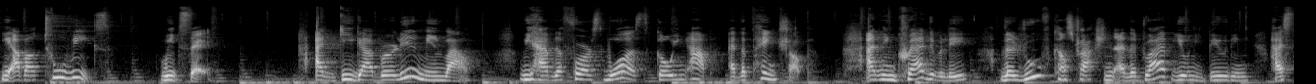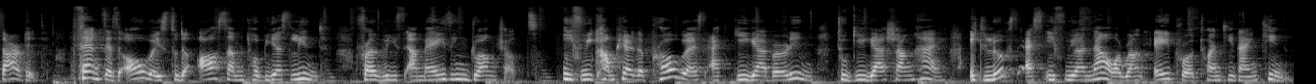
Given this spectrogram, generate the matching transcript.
in about two weeks, we'd say. At Giga Berlin, meanwhile, we have the first walls going up at the paint shop. And incredibly, the roof construction at the drive unit building has started. Thanks as always to the awesome Tobias Lindh for these amazing drone shots. If we compare the progress at Giga Berlin to Giga Shanghai, it looks as if we are now around April 2019.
